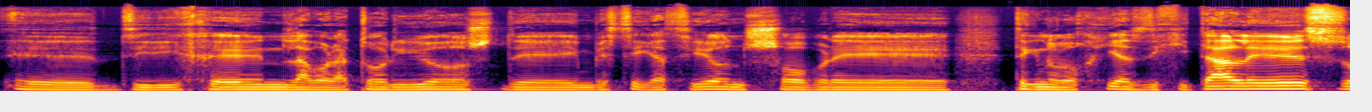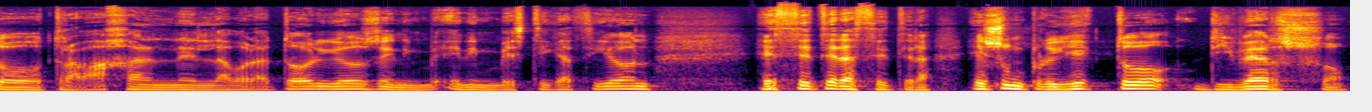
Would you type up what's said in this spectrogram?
eh, dirigen laboratorios de investigación sobre tecnologías digitales o trabajan en laboratorios en investigación, etcétera, etcétera. Es un proyecto diverso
